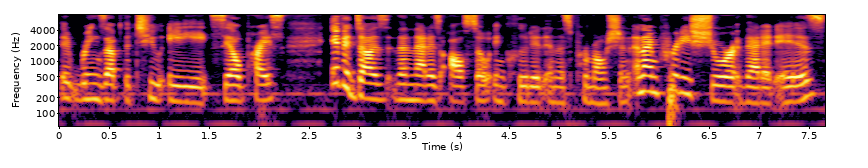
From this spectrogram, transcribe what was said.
it rings up the 288 sale price. If it does, then that is also included in this promotion. And I'm pretty sure that it is.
